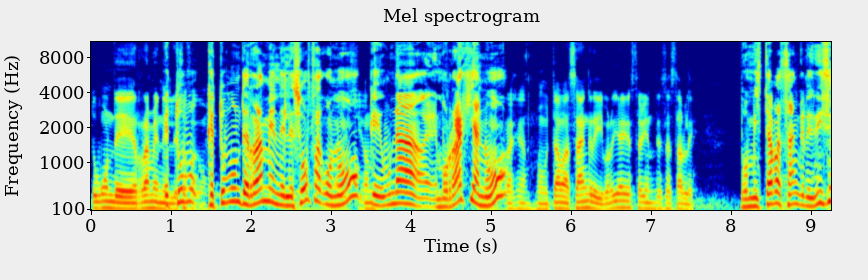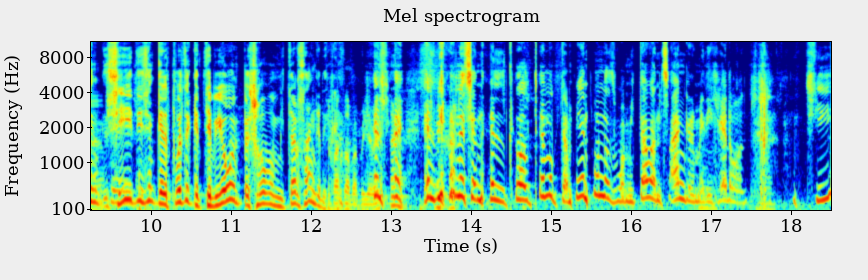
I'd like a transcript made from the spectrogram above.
Tuvo un derrame en Que el tuvo, esófago. que tuvo un derrame en el esófago, ¿no? Que una hemorragia, ¿no? Hemorragia, Vomitaba sangre y bueno, ya, ya está bien, ya está estable. Vomitaba sangre. Dicen, sí, dicen que después de que te vio empezó a vomitar sangre. ¿Qué pasó, Pepe? Ya ves. El viernes en el Cuauhtémoc también unos vomitaban sangre, me dijeron. Sí,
